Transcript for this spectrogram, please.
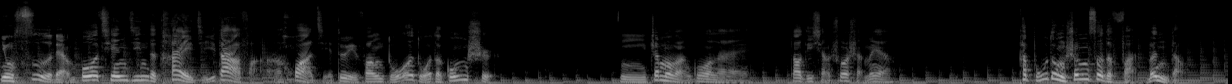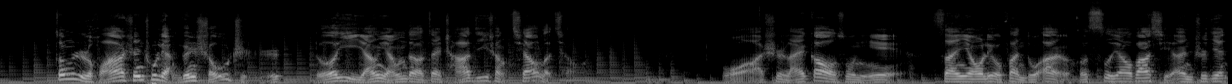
用四两拨千斤的太极大法化解对方咄咄的攻势。你这么晚过来，到底想说什么呀？他不动声色地反问道。曾日华伸出两根手指，得意洋洋地在茶几上敲了敲。我是来告诉你，三幺六贩毒案和四幺八血案之间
